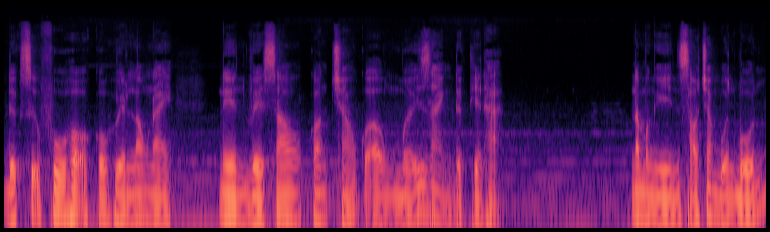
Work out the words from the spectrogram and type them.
được sự phù hộ của Huyền Long này nên về sau con cháu của ông mới giành được thiên hạ. Năm 1644,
